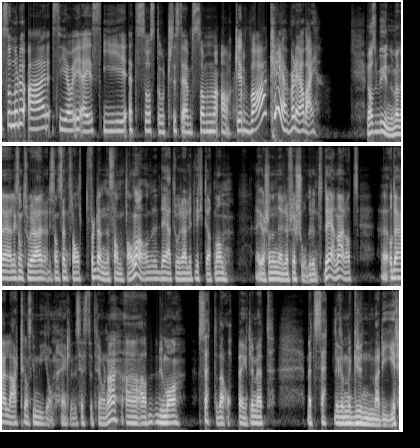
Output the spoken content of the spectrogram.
Så når du er CEO i Ace i et så stort system som Aker, hva krever det av deg? La oss begynne med det jeg liksom tror er liksom sentralt for denne samtalen. Da, og det jeg tror er litt viktig at man gjør seg en del refleksjoner rundt. Det ene er at og det har jeg lært ganske mye om egentlig de siste tre årene. Eh, er at Du må sette deg opp egentlig med et, med et sett liksom, med grunnverdier.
